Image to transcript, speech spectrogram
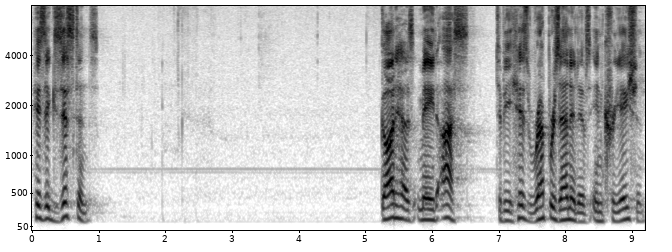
his existence. God has made us to be his representatives in creation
